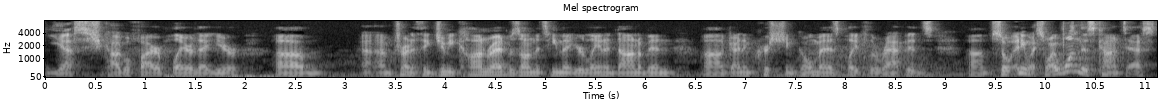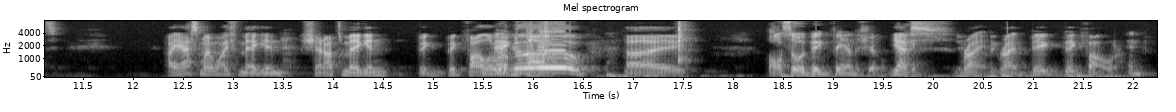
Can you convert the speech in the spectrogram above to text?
Yes, Chicago Fire player that year. Um, I- I'm trying to think. Jimmy Conrad was on the team that year. Landon Donovan, uh, a guy named Christian Gomez played for the Rapids. Um, so anyway, so I won this contest. I asked my wife Megan. Shout out to Megan, big big follower of the pod. Uh, Also a big fan of the show. yes, right, right, big big follower. And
